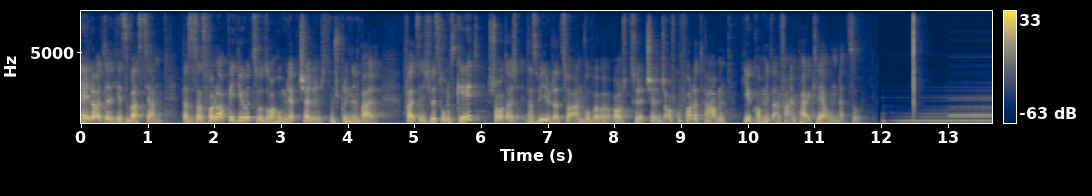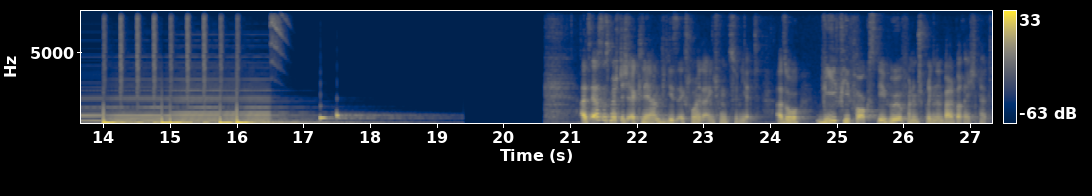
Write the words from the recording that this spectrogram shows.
Hey Leute, hier ist Sebastian. Das ist das Follow-up-Video zu unserer HomeLab Challenge zum springenden Ball. Falls ihr nicht wisst, worum es geht, schaut euch das Video dazu an, wo wir euch zu der Challenge aufgefordert haben. Hier kommen jetzt einfach ein paar Erklärungen dazu. Als erstes möchte ich erklären, wie dieses Experiment eigentlich funktioniert. Also wie VFox die Höhe von dem springenden Ball berechnet.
